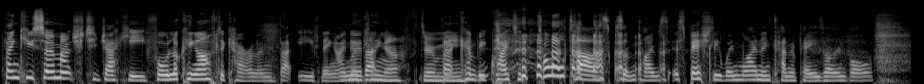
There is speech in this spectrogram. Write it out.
Thank you so much to Jackie for looking after Carolyn that evening. I know looking that after me. that can be quite a tall task sometimes, especially when wine and canapes are involved.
